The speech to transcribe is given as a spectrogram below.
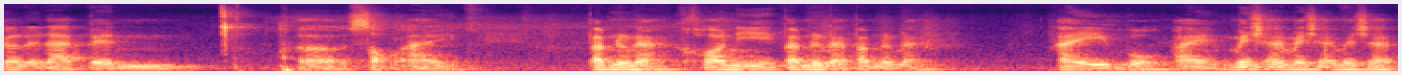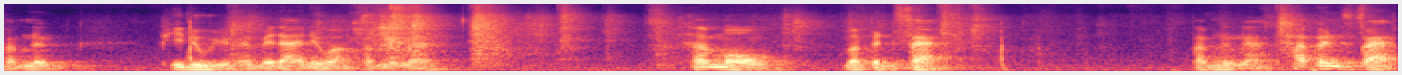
ก็เลยได้เป็นเอ่อสอง i แป๊บนึงนะ ข้อนี้แป๊บนึงนะแป๊บนึงนะ i บวก i ไม่ใช่ไม่ใช่ไม่ใช่แป๊บนึง พี่ดูอย่างนั้นไม่ได้นี่หว่าแป๊บนึงนะ ถ้ามองมันเป็นแฟกแป๊บนึงนะ ถ้าเป็นแฟก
